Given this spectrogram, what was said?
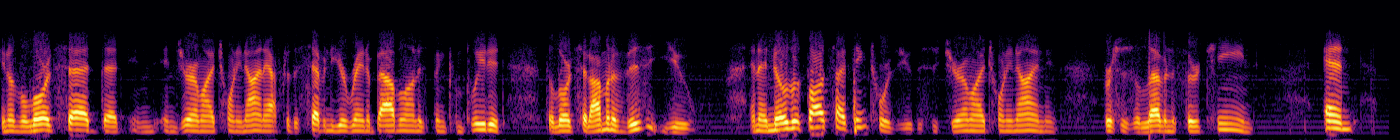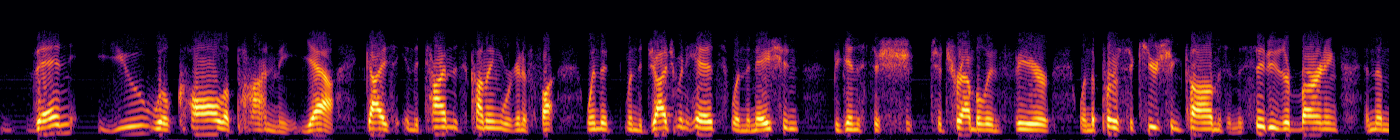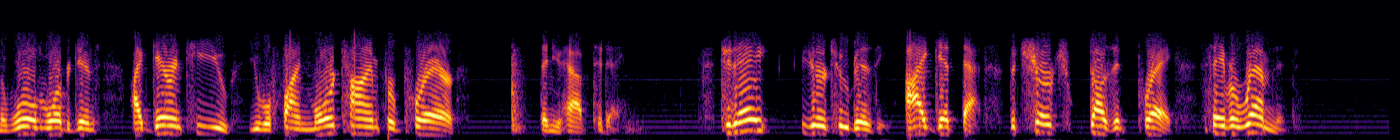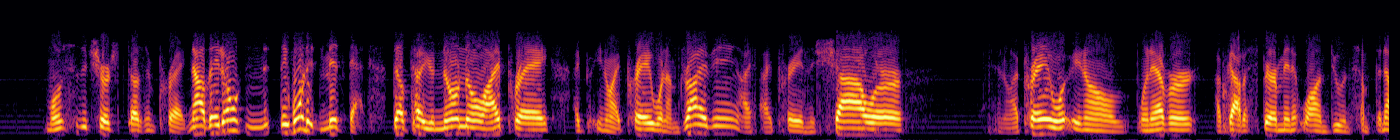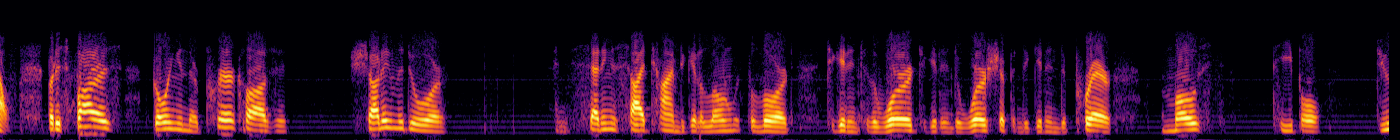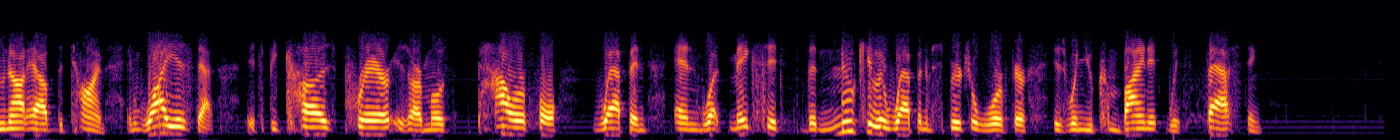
You know, the Lord said that in, in Jeremiah 29, after the 70 year reign of Babylon has been completed, the Lord said, I'm going to visit you. And I know the thoughts I think towards you. This is Jeremiah 29, verses 11 to 13. And then you will call upon me. Yeah, guys, in the time that's coming, we're going to fi- when the when the judgment hits, when the nation begins to sh- to tremble in fear, when the persecution comes and the cities are burning, and then the world war begins. I guarantee you, you will find more time for prayer than you have today. Today, you're too busy. I get that. The church doesn't pray, save a remnant. Most of the church doesn't pray. Now they don't. They won't admit that. They'll tell you, "No, no, I pray. I, you know, I pray when I'm driving. I, I pray in the shower. You know, I pray. You know, whenever I've got a spare minute while I'm doing something else. But as far as going in their prayer closet, shutting the door, and setting aside time to get alone with the Lord, to get into the Word, to get into worship, and to get into prayer, most people do not have the time. And why is that? It's because prayer is our most powerful weapon, and what makes it the nuclear weapon of spiritual warfare is when you combine it with fasting.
